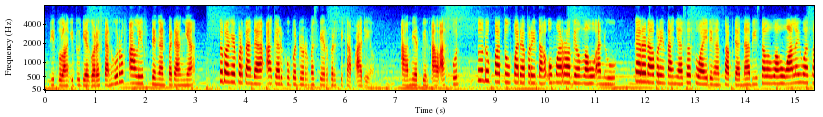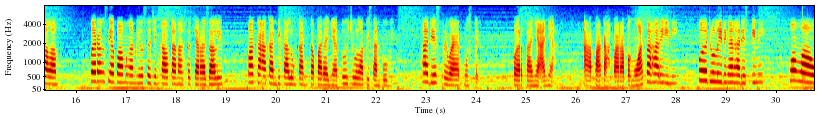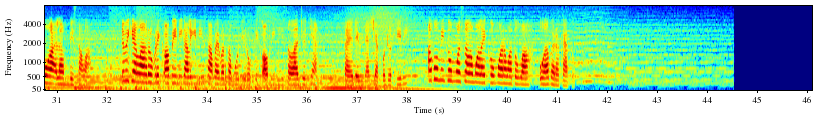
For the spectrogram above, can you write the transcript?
Di tulang itu dia goreskan huruf alif dengan pedangnya sebagai pertanda agar gubernur Mesir bersikap adil. Amir bin Al-As pun tunduk patuh pada perintah Umar radhiyallahu anhu karena perintahnya sesuai dengan sabda Nabi Shallallahu alaihi wasallam, barang siapa mengambil sejengkal tanah secara zalim, maka akan dikalungkan kepadanya tujuh lapisan bumi. Hadis riwayat Muslim. Pertanyaannya, apakah para penguasa hari ini peduli dengan hadis ini? Wallahu a'lam bishawab. Demikianlah rubrik opini kali ini. Sampai bertemu di rubrik opini selanjutnya. Saya Dewi Nasya kundur diri. Assalamualaikum warahmatullahi wabarakatuh.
